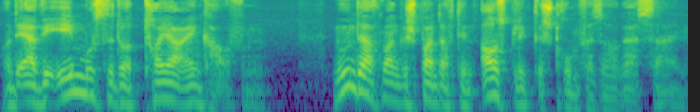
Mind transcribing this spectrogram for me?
und RWE musste dort teuer einkaufen. Nun darf man gespannt auf den Ausblick des Stromversorgers sein.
